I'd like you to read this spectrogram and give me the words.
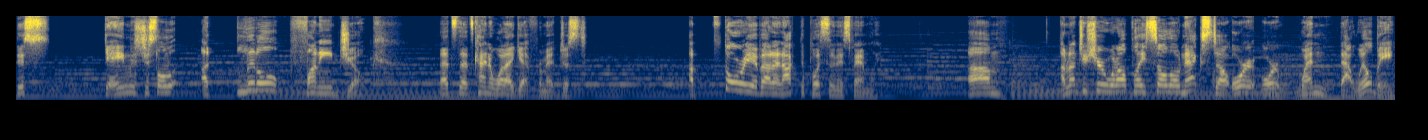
this game is just a, a little funny joke. That's that's kind of what I get from it. Just a story about an octopus and his family. Um, I'm not too sure what I'll play solo next, uh, or or when that will be.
